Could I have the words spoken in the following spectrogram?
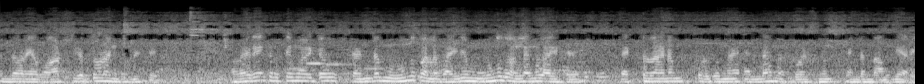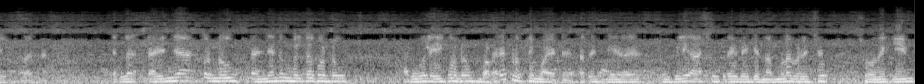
എന്താ പറയാ വാർഷികത്തോടനുബന്ധിച്ച് വളരെ കൃത്യമായിട്ട് രണ്ട് മൂന്ന് കൊല്ലം കഴിഞ്ഞ മൂന്ന് കൊല്ലങ്ങളായിട്ട് രക്തദാനം കൊടുക്കുന്ന എല്ലാ മെമ്പേഴ്സിനും എന്റെ നന്ദി അറിയിക്കുന്നതന്നെ എല്ലാ കഴിഞ്ഞ കൊല്ലവും കഴിഞ്ഞതിന് മുമ്പിലത്തെ കൊല്ലവും അതുപോലെ ഈ കൊല്ലവും വളരെ കൃത്യമായിട്ട് അത് ജൂബിലി ആശുപത്രിയിലേക്ക് നമ്മളെ വിളിച്ച് ചോദിക്കുകയും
